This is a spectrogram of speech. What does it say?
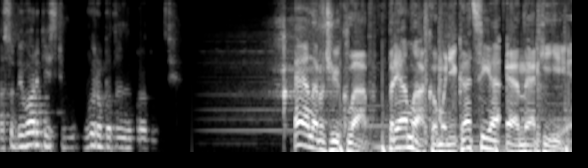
е, собівартість виробленої продукції. Energy Club. Пряма комунікація енергії.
